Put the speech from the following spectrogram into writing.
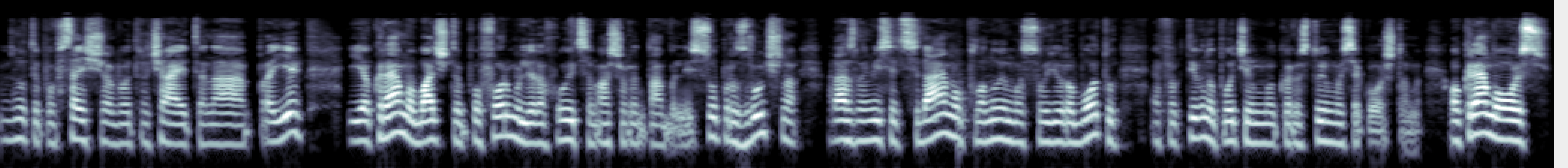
ну, типу, все, що ви витрачаєте на проєкт, і окремо, бачите, по формулі рахується ваша рентабельність. Супер зручно. Раз на місяць сідаємо, плануємо свою роботу, ефективно потім користуємося коштами. Окремо, ось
